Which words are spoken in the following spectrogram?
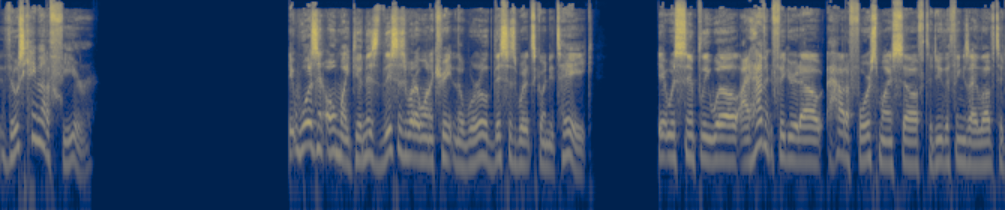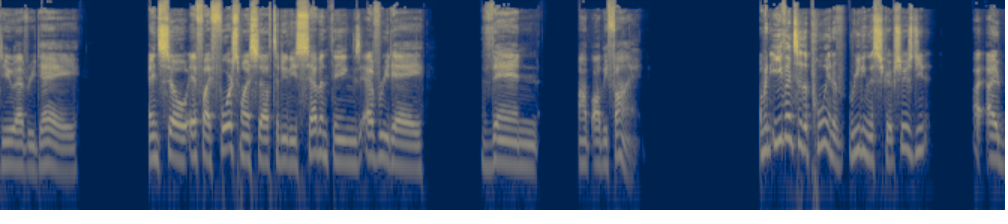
those came out of fear. It wasn't, oh my goodness, this is what I want to create in the world, this is what it's going to take. It was simply, well, I haven't figured out how to force myself to do the things I love to do every day. And so if I force myself to do these seven things every day, then I'll, I'll, be fine. I mean, even to the point of reading the scriptures, you, I, I,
